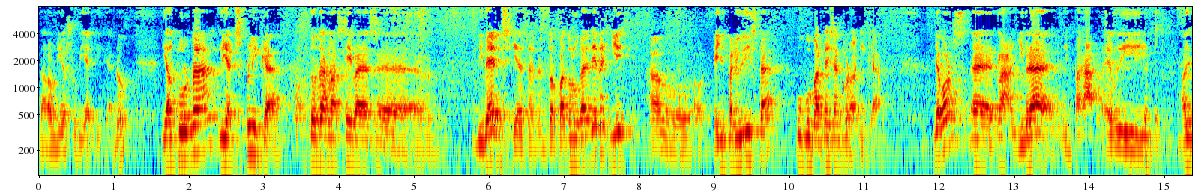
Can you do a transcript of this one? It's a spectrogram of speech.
de la Unió Soviètica. No? I al tornar li explica totes les seves eh, vivències en, en Torquato Lucadena i el, el, ell periodista ho converteix en crònica. Llavors, eh, clar, el llibre és impagable, eh? Vull dir, al,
